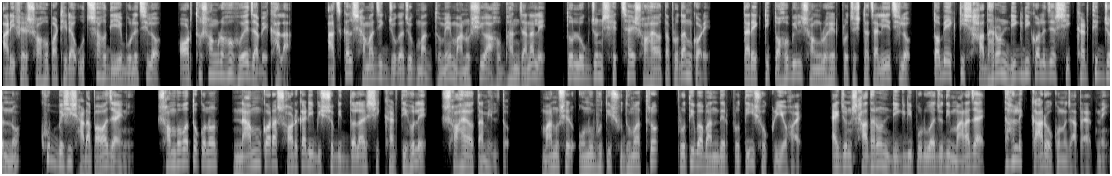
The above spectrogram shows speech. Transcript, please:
আরিফের সহপাঠীরা উৎসাহ দিয়ে বলেছিল, অর্থ সংগ্রহ হয়ে যাবে, খালা। আজকাল সামাজিক যোগাযোগ মাধ্যমে মানুষীয় আহ্বান জানালে তো লোকজন স্বেচ্ছায় সহায়তা প্রদান করে। তার একটি তহবিল সংগ্রহের প্রচেষ্টা চালিয়েছিল, তবে একটি সাধারণ ডিগ্রি কলেজের শিক্ষার্থীর জন্য খুব বেশি সাড়া পাওয়া যায়নি। সম্ভবত কোনো নামকরা সরকারি বিশ্ববিদ্যালয়ের শিক্ষার্থী হলে সহায়তা মিলত। মানুষের অনুভূতি শুধুমাত্র প্রতিভাবানদের প্রতিই সক্রিয় হয়। একজন সাধারণ ডিগ্রি পড়ুয়া যদি মারা যায়, তাহলে কারও কোনো যাতায়াত নেই।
